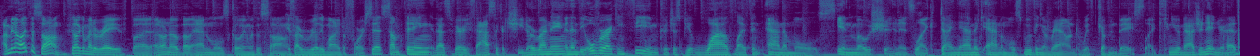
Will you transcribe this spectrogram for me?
I mean, I like the song. I feel like I'm at a rave, but I don't know about animals going with a song. If I really wanted to force it, something that's very fast, like a cheetah running. And then the overarching theme could just be wildlife and animals in motion. And it's like dynamic animals moving around with drum and bass. Like, can you imagine it in your head?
